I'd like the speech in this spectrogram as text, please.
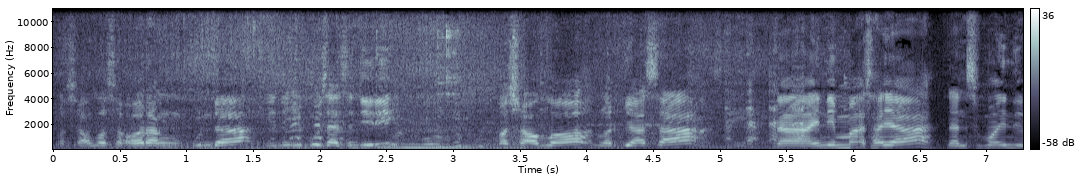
Masya Allah seorang bunda, ini ibu saya sendiri. Masya Allah luar biasa. Nah ini mak saya dan semua ini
